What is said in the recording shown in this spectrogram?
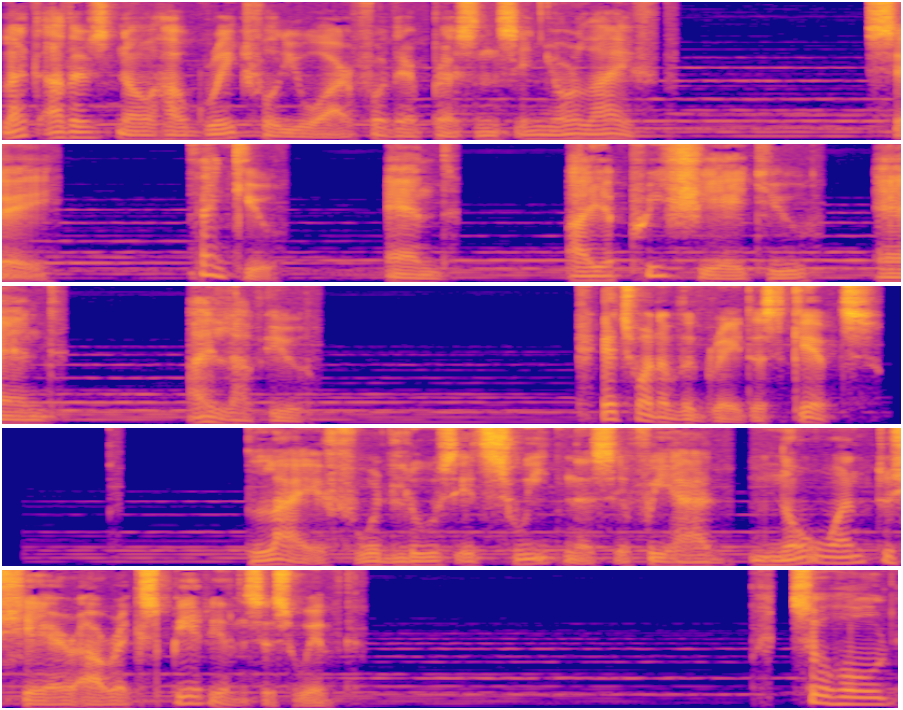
Let others know how grateful you are for their presence in your life. Say, Thank you and I appreciate you and I love you. It's one of the greatest gifts. Life would lose its sweetness if we had no one to share our experiences with. So hold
